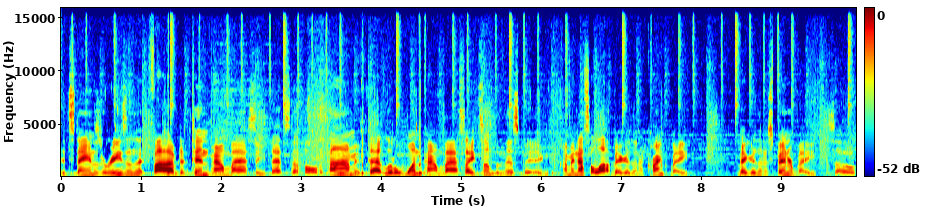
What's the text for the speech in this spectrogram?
it stands to reason that five to 10 pound bass eat that stuff all the time. If that little one pound bass ate something this big, I mean, that's a lot bigger than a crankbait, bigger than a spinner bait. So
